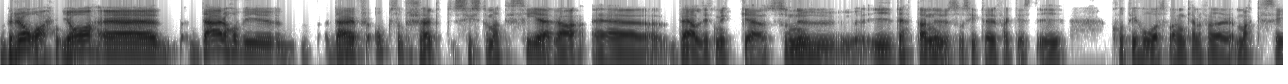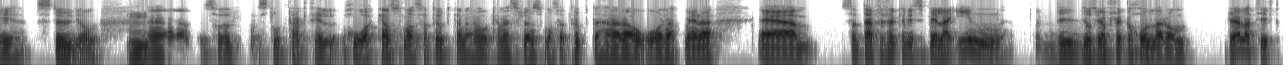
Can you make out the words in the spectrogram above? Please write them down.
Bra, ja, eh, där har vi ju där också försökt systematisera eh, väldigt mycket. Så nu i detta nu så sitter jag faktiskt i KTH, vad de kallar för Maxi-studion. Mm. Eh, så stort tack till Håkan som har satt upp den här, Håkan Westlund som har satt upp det här och ordnat med det. Eh, så där försöker vi spela in videos, jag försöker hålla dem relativt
